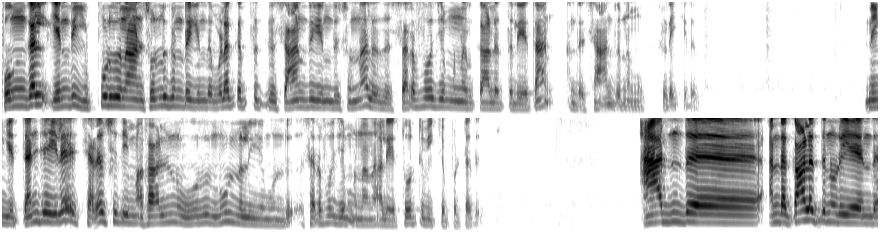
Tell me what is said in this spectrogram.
பொங்கல் என்று இப்பொழுது நான் சொல்லுகின்ற இந்த விளக்கத்துக்கு சான்று என்று சொன்னால் அது சரபோஜி மன்னர் காலத்திலே தான் அந்த சான்று நமக்கு கிடைக்கிறது. நீங்கள் தஞ்சையில் சரஸ்வதி மகால்னு ஒரு நூல் நிலையம் உண்டு சரபோஜி மன்னனாலே தோற்றுவிக்கப்பட்டது. அந்த அந்த காலத்தினுடைய இந்த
